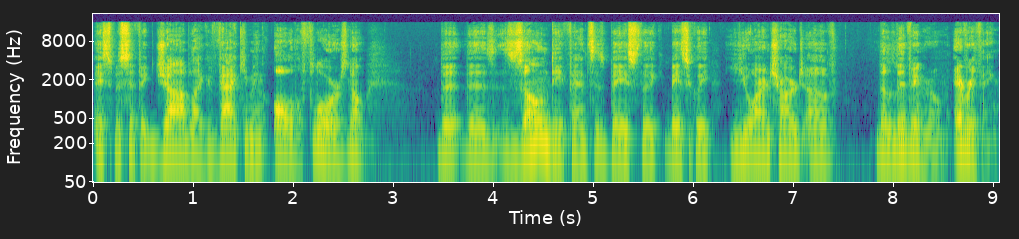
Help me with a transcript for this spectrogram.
a specific job like vacuuming all the floors no the the zone defense is basically basically you are in charge of the living room everything.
